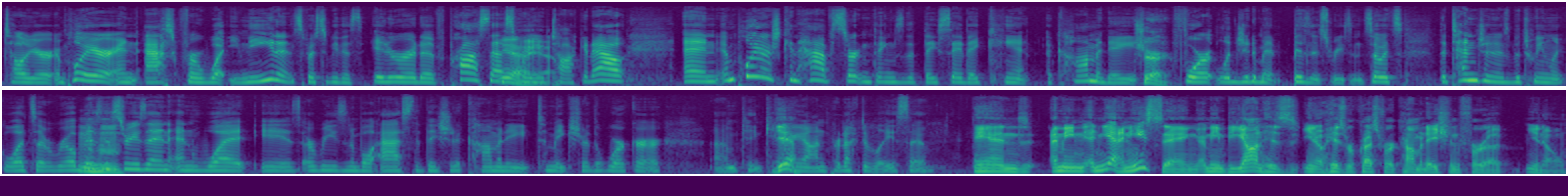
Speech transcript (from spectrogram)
tell your employer and ask for what you need and it's supposed to be this iterative process Yeah, where you yeah. talk it out and employers can have certain things that they say they can't accommodate Sure. for legitimate business reasons so it's the tension is between like what's a real business reason and what is a reasonable ask that they should accommodate to make sure the worker um, can carry Yeah. on productively so And I mean, and yeah, and he's saying, I mean, beyond his, you know, his request for accommodation for a, you know,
